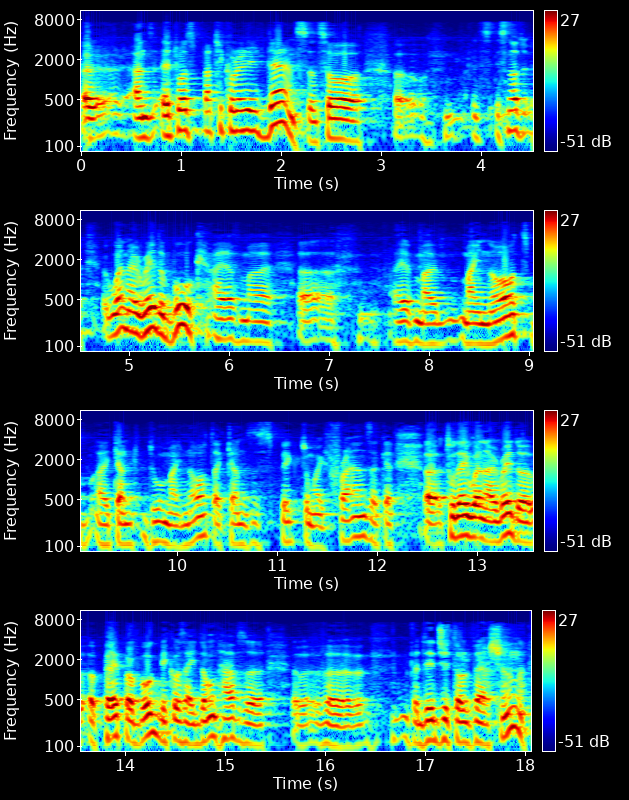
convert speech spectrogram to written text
uh, and it was particularly dense. And so uh, it's, it's, not. When I read a book, I have my uh, I have my my note. I can do my note. I can speak to my friends. I can. Uh, today, when I read a, a, paper book, because I don't have the, the the digital version,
